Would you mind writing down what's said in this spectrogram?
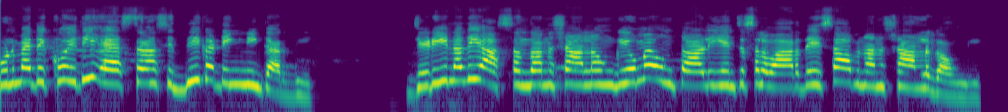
ਹੁਣ ਮੈਂ ਦੇਖੋ ਇਹਦੀ ਇਸ ਤਰ੍ਹਾਂ ਸਿੱਧੀ ਕਟਿੰਗ ਨਹੀਂ ਕਰਦੀ। ਜਿਹੜੀ ਇਹਨਾਂ ਦੀ ਆਸਨ ਦਾ ਨਿਸ਼ਾਨ ਲਾਉਂਗੀ, ਉਹ ਮੈਂ 39 ਇੰਚ ਸਲਵਾਰ ਦੇ ਹਿਸਾਬ ਨਾਲ ਨਿਸ਼ਾਨ ਲਗਾਉਂਗੀ।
